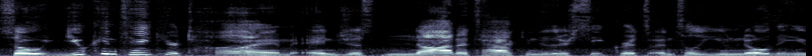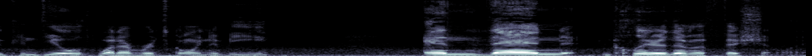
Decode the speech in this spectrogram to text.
So you can take your time and just not attack into their secrets until you know that you can deal with whatever it's going to be, and then clear them efficiently.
